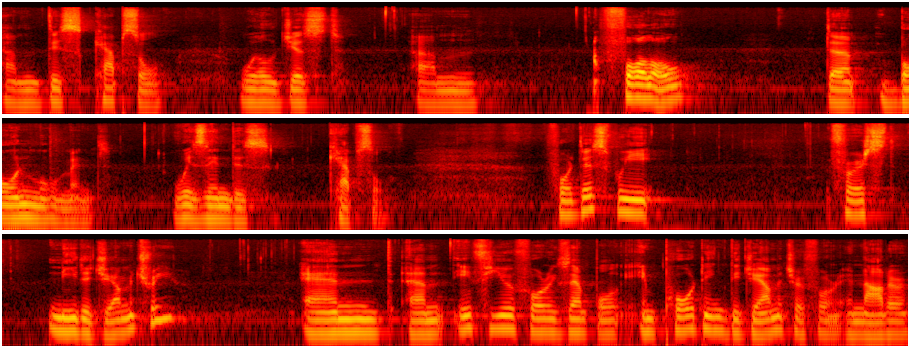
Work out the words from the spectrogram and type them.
um, this capsule will just um, follow the bone movement within this capsule. For this we first need a geometry. And um, if you for example importing the geometry for another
